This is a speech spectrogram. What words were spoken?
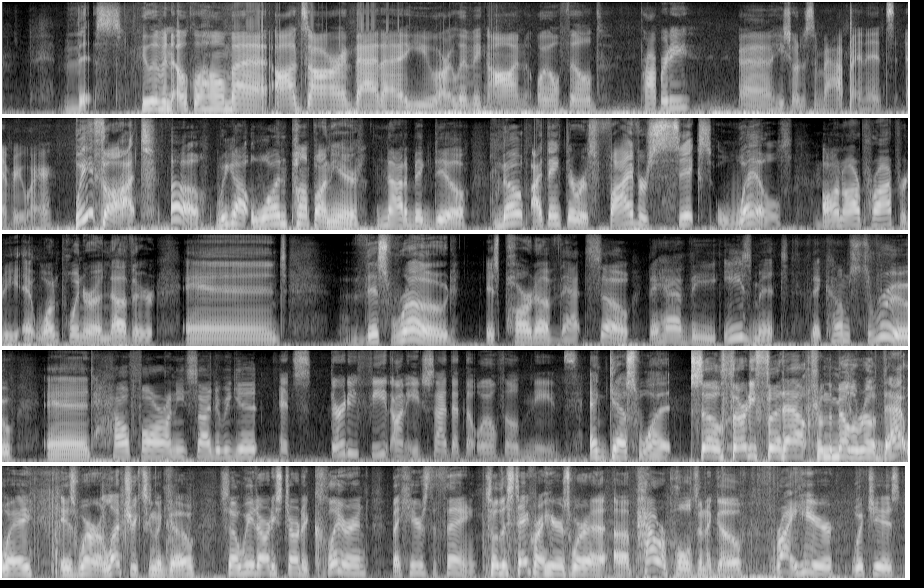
this. If you live in Oklahoma, odds are that uh, you are living on oil field property. Uh, he showed us a map and it's everywhere. We thought, oh, we got one pump on here. Not a big deal. Nope, I think there was five or six wells mm-hmm. on our property at one point or another. And this road is part of that. So they have the easement that comes through and how far on each side do we get? It's 30 feet on each side that the oil field needs. And guess what? So 30 foot out from the middle of the road that way is where our electric's gonna go. So we'd already started clearing, but here's the thing. So the stake right here is where a, a power pole's gonna go, right here, which is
